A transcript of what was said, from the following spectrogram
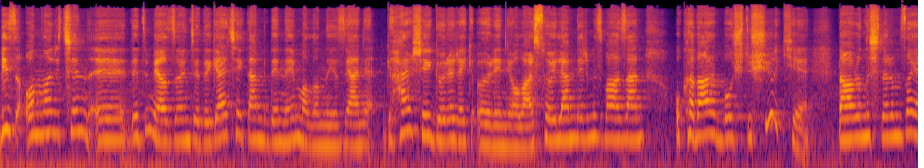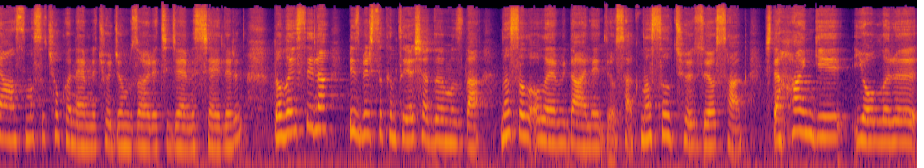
biz onlar için e, dedim ya az önce de gerçekten bir deneyim alanıyız. Yani her şeyi görerek öğreniyorlar. Söylemlerimiz bazen o kadar boş düşüyor ki davranışlarımıza yansıması çok önemli çocuğumuza öğreteceğimiz şeylerin. Dolayısıyla biz bir sıkıntı yaşadığımızda nasıl olaya müdahale ediyorsak, nasıl çözüyorsak, işte hangi yolları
